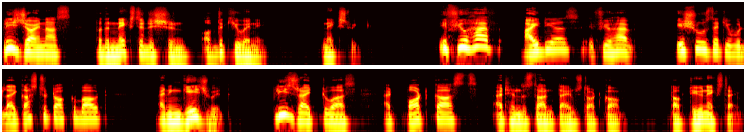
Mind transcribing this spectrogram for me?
Please join us for the next edition of the Q&A next week. If you have ideas, if you have issues that you would like us to talk about and engage with, please write to us at podcasts at hindustantimes.com. Talk to you next time.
